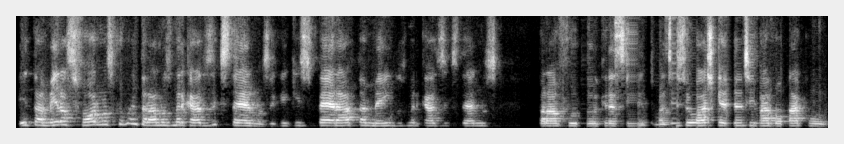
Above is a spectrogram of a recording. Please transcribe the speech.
e também nas formas como entrar nos mercados externos e o que esperar também dos mercados externos para o futuro crescimento. Mas isso eu acho que a gente vai voltar com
